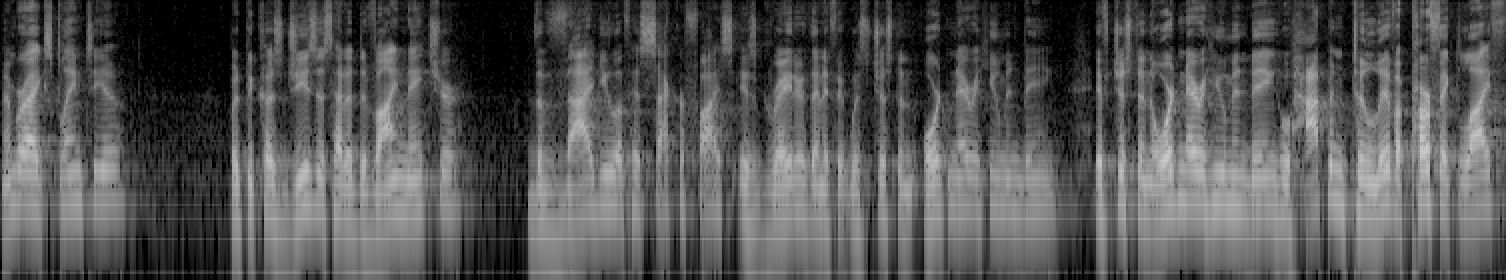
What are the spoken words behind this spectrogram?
Remember I explained to you? But because Jesus had a divine nature, the value of His sacrifice is greater than if it was just an ordinary human being. If just an ordinary human being who happened to live a perfect life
